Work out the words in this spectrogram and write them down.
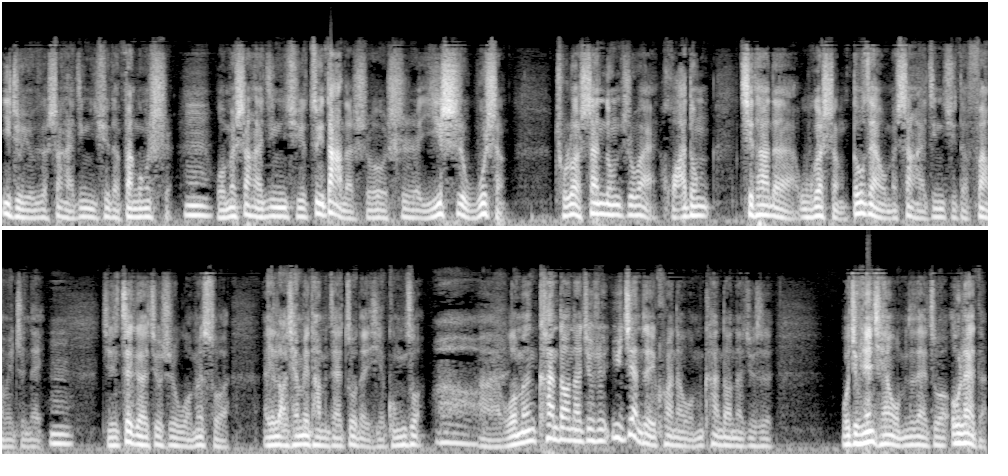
一直有一个上海经济区的办公室。嗯，我们上海经济区最大的时候是一市五省，除了山东之外，华东其他的五个省都在我们上海经济区的范围之内。嗯，其实这个就是我们所哎老前辈他们在做的一些工作啊啊。我们看到呢，就是预见这一块呢，我们看到呢就是我九年前我们都在做 OLED，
